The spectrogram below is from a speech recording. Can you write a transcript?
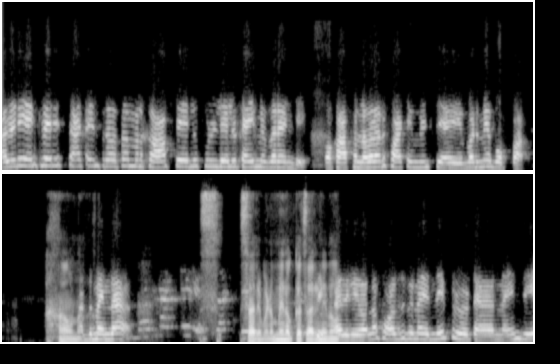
ఆల్రెడీ ఎంక్వైరీ స్టార్ట్ అయిన తర్వాత మనకు హాఫ్ డేలు ఫుల్ డేలు టైం ఇవ్వరండి. ఒక half an hour forty minutes ఇవ్వడమే గొప్ప. అవునా? అర్థమైందా? సరే మేడం. నేను ఒక్కసారి నేను అది మీ వల్ల పాసిబుల్ అయింది. ఇప్పుడు టెన్ అయింది.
